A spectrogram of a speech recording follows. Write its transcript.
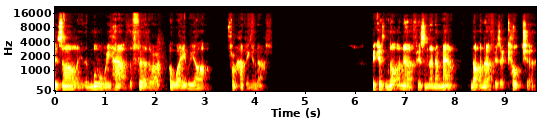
Bizarrely, the more we have, the further away we are from having enough because not enough isn't an amount. Not enough is a culture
